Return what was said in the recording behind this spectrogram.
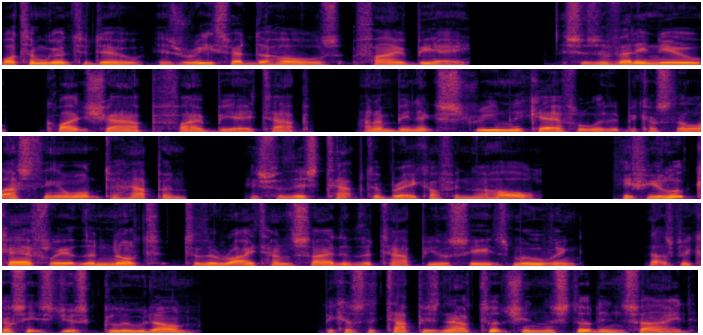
what I'm going to do is rethread the holes 5BA. This is a very new, quite sharp 5BA tap, and I'm being extremely careful with it because the last thing I want to happen is for this tap to break off in the hole. If you look carefully at the nut to the right hand side of the tap, you'll see it's moving. That's because it's just glued on. Because the tap is now touching the stud inside,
